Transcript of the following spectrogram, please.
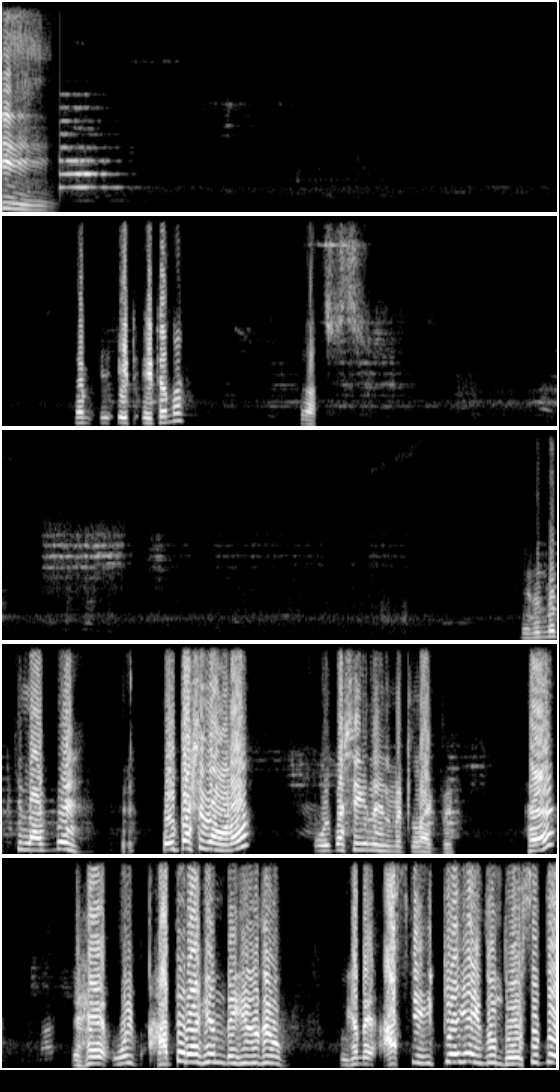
জি জি এটা না? আচ্ছা। হেলমেট কি লাগবে? ওই পাশে যাব না? ওই পাশে গেলে হেলমেট লাগবে। হ্যাঁ? হ্যাঁ ওই হাতে রাখেন, দেখি যদি ওইখানে আজকে একটু আগে একজন ধরছে তো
